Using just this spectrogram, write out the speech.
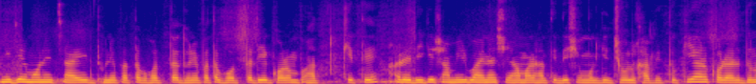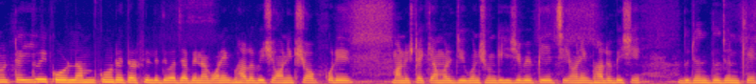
নিজের মনে চায় ধনে পাতা ভর্তা, ধনে পাতা ভর্তা দিয়ে গরম ভাত খেতে। আর এদিকে স্বামীর বায়না, সে আমার হাতে দেশি মুরগির ঝোল খাবে। তো কি আর করার? দুটাই করলাম, কোনোটাই তার ফেলে দেওয়া যাবে না। অনেক ভালোবেসে অনেক শখ করে মানুষটাকে আমার জীবনসঙ্গী হিসেবে পেয়েছি, অনেক ভালোবেসে। দুজন দুজনকে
